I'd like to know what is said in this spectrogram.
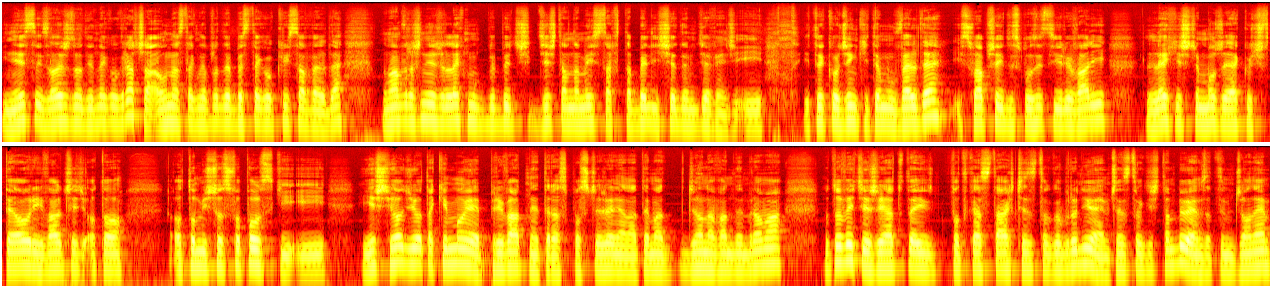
i nie jesteś zależny od jednego gracza, a u nas tak naprawdę bez tego Chrisa Welde, no mam wrażenie, że Lech mógłby być gdzieś tam na miejscach w tabeli 7-9 i, i tylko dzięki temu Welde i słabszej dyspozycji rywali Lech jeszcze może jakoś w teorii walczyć o to, o to Mistrzostwo Polski. I jeśli chodzi o takie moje prywatne teraz spostrzeżenia na temat Johna Vandenbroma, no to wiecie, że ja tutaj w podcastach często go broniłem, często gdzieś tam byłem za tym Johnem,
